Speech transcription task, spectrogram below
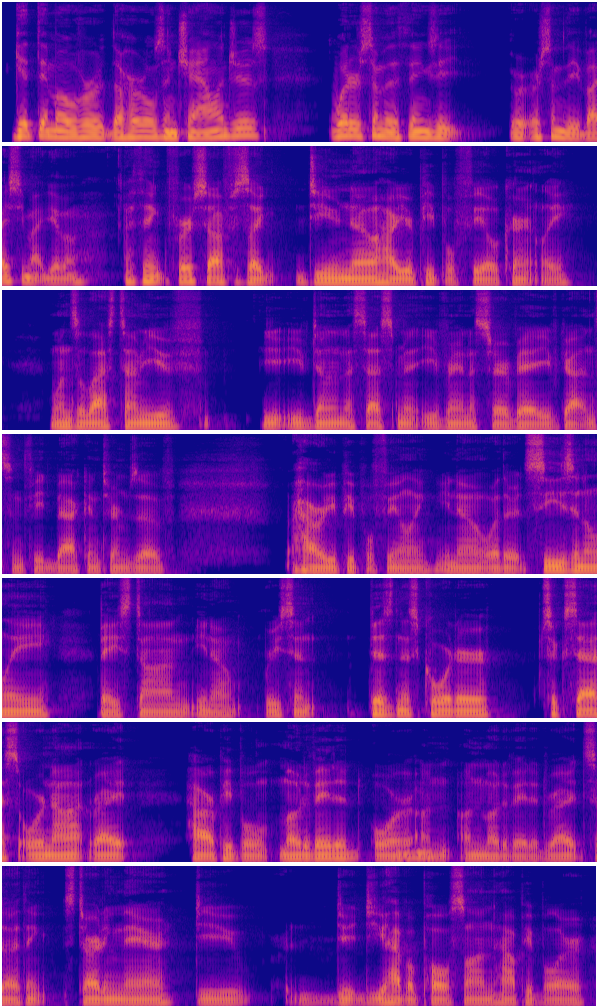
get them over the hurdles and challenges, what are some of the things that, or, or some of the advice you might give them? I think first off is like, do you know how your people feel currently? When's the last time you've you, have you have done an assessment, you've ran a survey, you've gotten some feedback in terms of how are you people feeling? You know, whether it's seasonally, based on you know recent business quarter success or not, right? How are people motivated or mm-hmm. un- unmotivated, right? So I think starting there, do you do do you have a pulse on how people are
